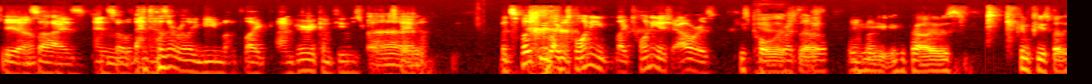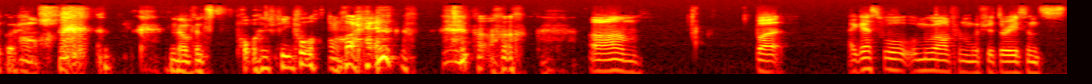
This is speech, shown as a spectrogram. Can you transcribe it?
Yeah, in size, and so Hmm. that doesn't really mean much. Like, I'm very confused by that Uh, statement. But it's supposed to be like 20, like 20-ish hours. he's Polish though. He, he probably was confused by the question. Oh. no offense, Polish people. um, but I guess we'll, we'll move on from Witcher Three since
